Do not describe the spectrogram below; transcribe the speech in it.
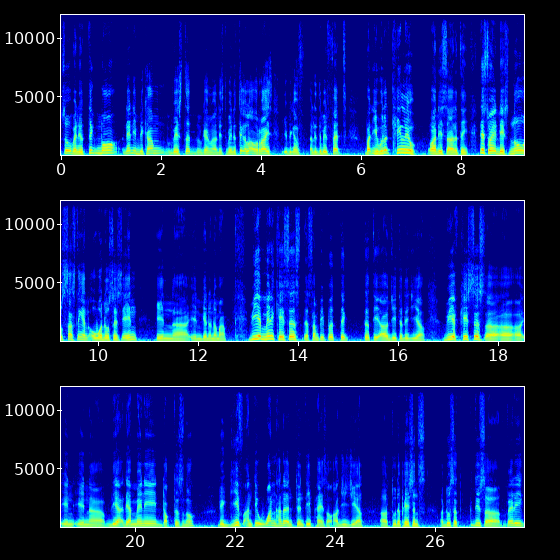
So when you take more, then it become wasted. When you take a lot of rice, you become a little bit fat, but it will not kill you. Or this other thing. That's why there's no such thing as overdoses in in uh, in Ganoderma. We have many cases that some people take 30 RG, 30 GL. We have cases uh, uh, uh in in uh, there. There are many doctors, you know they give until 120 pairs of RGGL uh, to the patients. Uh, those are these are very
